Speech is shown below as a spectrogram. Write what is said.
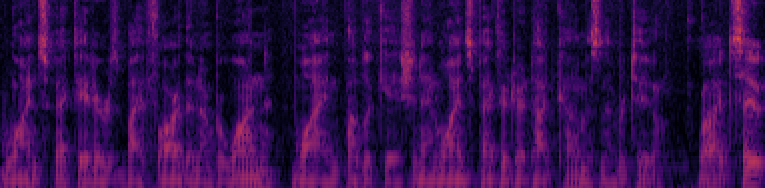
Wine Spectator is by far the number one wine publication, and winespectator.com is number two. Right. So,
